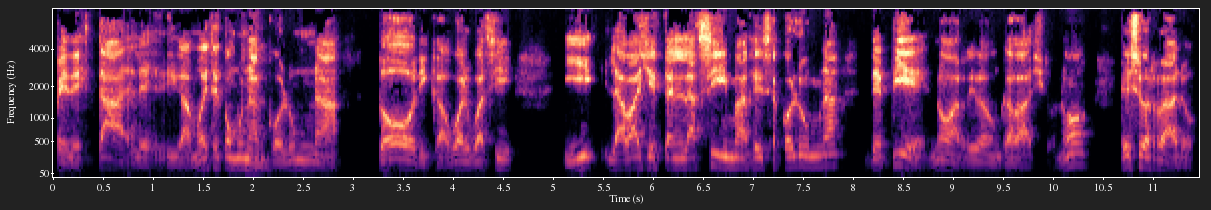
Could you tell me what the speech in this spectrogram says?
pedestales, digamos, esta es como una Sí. columna dórica o algo así, y la valle está en la cima de esa columna de pie, no arriba de un caballo, ¿no? Eso es raro.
